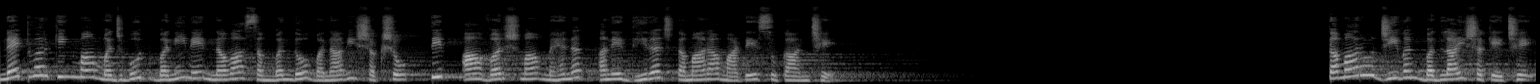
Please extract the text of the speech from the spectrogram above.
નેટવર્કિંગમાં મજબૂત બનીને નવા સંબંધો બનાવી શકશો. ટીપ, આ વર્ષમાં મહેનત અને ધીરજ તમારા માટે સુકાન છે. તમારું જીવન બદલાઈ શકે છે.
